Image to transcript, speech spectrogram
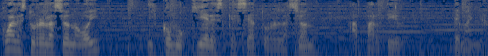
¿Cuál es tu relación hoy y cómo quieres que sea tu relación a partir de mañana?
